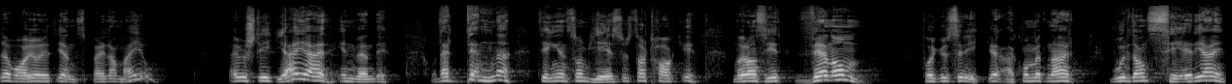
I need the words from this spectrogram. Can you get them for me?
det var jo et gjenspeil av meg, jo. Det er jo slik jeg er innvendig. Og det er denne tingen som Jesus tar tak i når han sier, 'Venn om, for Guds rike er kommet nær'. Hvordan ser jeg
